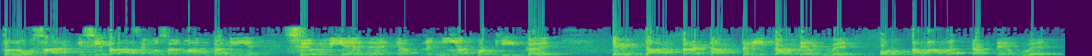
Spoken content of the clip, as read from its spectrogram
تو نقصان کسی طرح سے مسلمان کا نہیں ہے۔ صرف یہ ہے کہ اپنے نیت کو ٹھیک کرے۔ ایک ڈاکٹر ڈاکٹری کرتے ہوئے اور تبابت کرتے ہوئے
